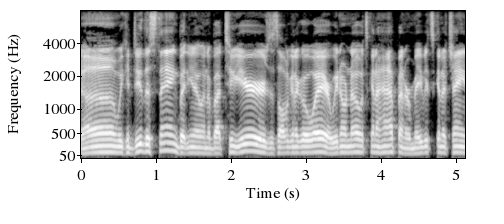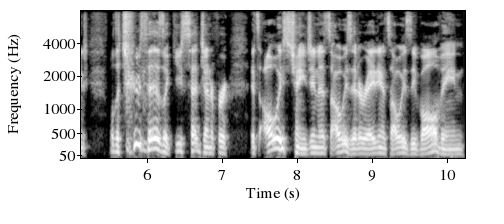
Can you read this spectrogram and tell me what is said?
uh, we can do this thing, but you know, in about two years, it's all going to go away, or we don't know what's going to happen, or maybe it's going to change. Well, the truth is, like you said, Jennifer, it's always changing, it's always iterating, it's always evolving.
